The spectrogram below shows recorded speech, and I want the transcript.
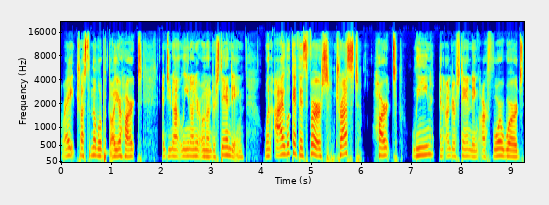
right? Trust in the Lord with all your heart and do not lean on your own understanding. When I look at this verse, trust, heart, lean, and understanding are four words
